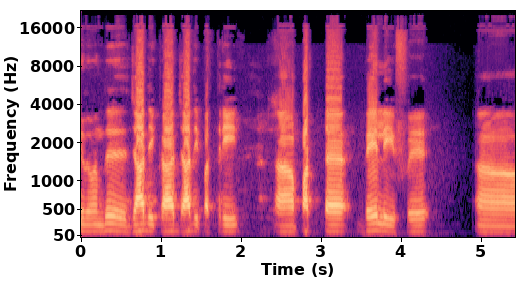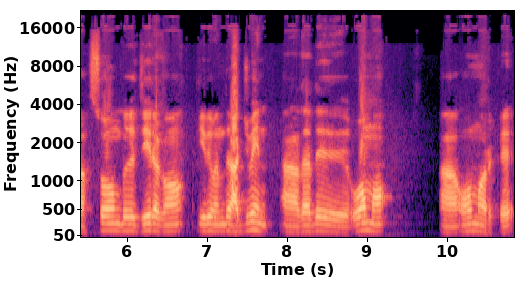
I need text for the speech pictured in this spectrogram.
இது வந்து ஜாதிக்காய் ஜாதி பத்திரி பட்டை பே லீஃபு சோம்பு ஜீரகம் இது வந்து அஜ்வைன் அதாவது ஓமம் ஓமம் இருக்குது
